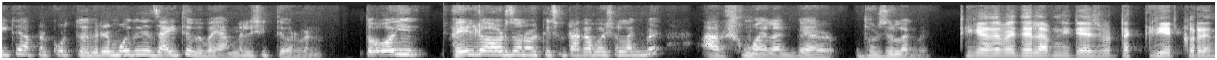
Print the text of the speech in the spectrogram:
এইটা আপনার করতে হবে এর মধ্যে দিয়ে যাইতে হবে ভাই আপনারা শিখতে পারবেন না। তো ওই ফেইল্ড হওয়ার জন্য কিছু টাকা পয়সা লাগবে আর সময় লাগবে আর ধৈর্য লাগবে। ঠিক আছে ভাই তাহলে আপনি ড্যাশবোর্ডটা ক্রিয়েট করেন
